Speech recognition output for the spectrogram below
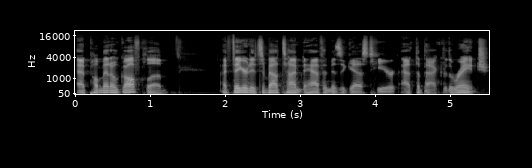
at Palmetto Golf Club, I figured it's about time to have him as a guest here at the back of the range.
